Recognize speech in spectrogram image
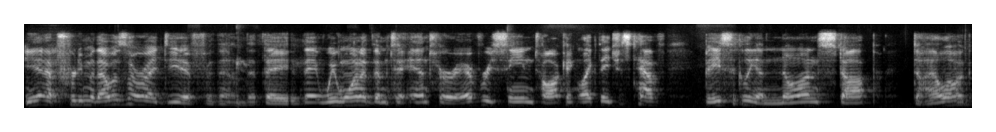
Yeah, pretty much. That was our idea for them. That they, they we wanted them to enter every scene talking like they just have basically a non-stop dialogue.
